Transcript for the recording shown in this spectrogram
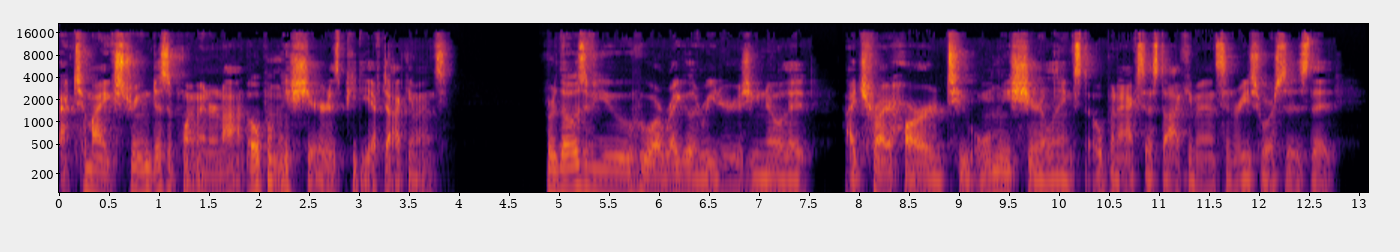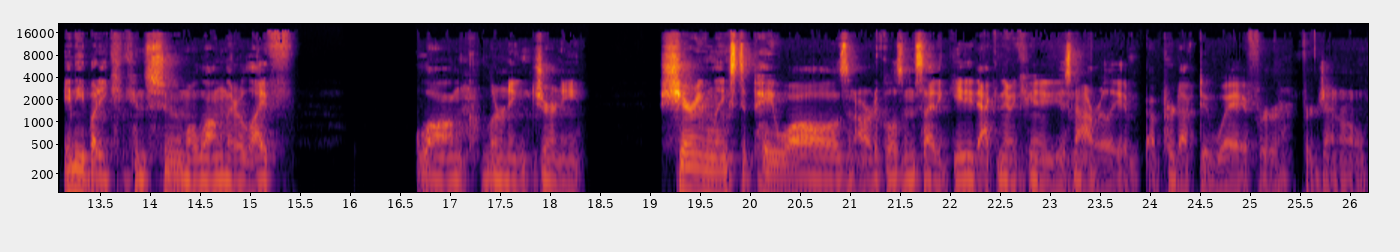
uh, to my extreme disappointment, are not openly shared as PDF documents. For those of you who are regular readers, you know that I try hard to only share links to open access documents and resources that anybody can consume along their life long learning journey. Sharing links to paywalls and articles inside a gated academic community is not really a, a productive way for, for general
